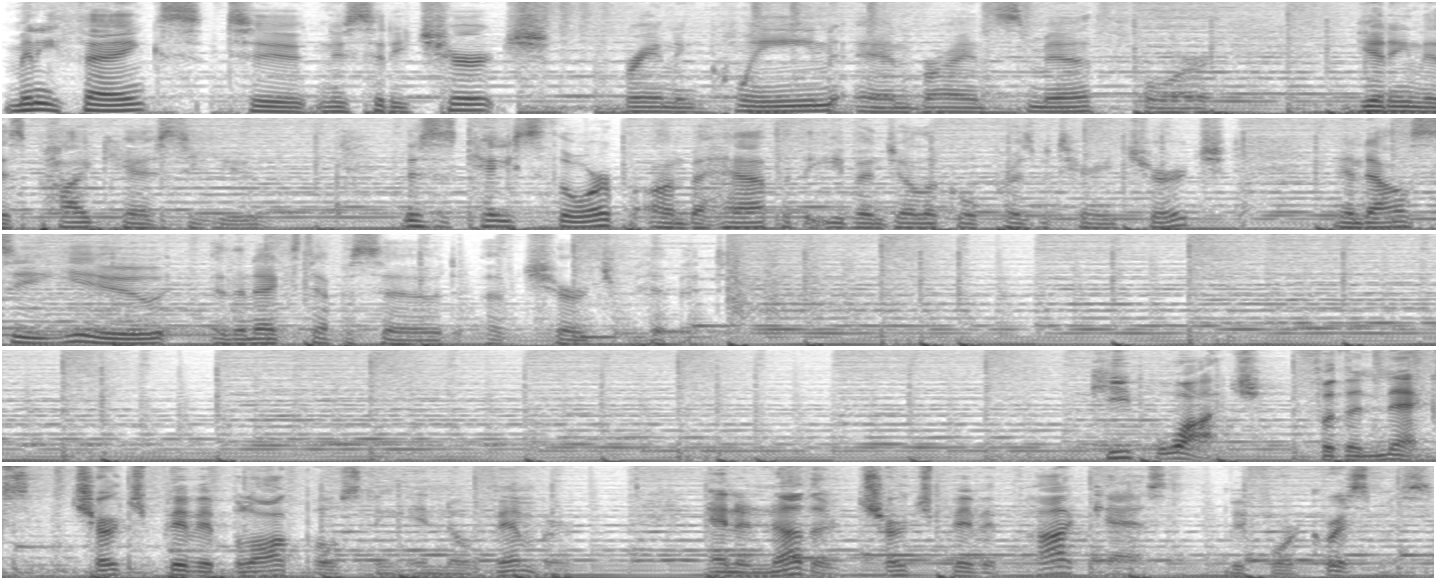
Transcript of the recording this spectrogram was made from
Many thanks to New City Church, Brandon Queen, and Brian Smith for getting this podcast to you. This is Case Thorpe on behalf of the Evangelical Presbyterian Church, and I'll see you in the next episode of Church Pivot. Keep watch for the next Church Pivot blog posting in November and another Church Pivot podcast before Christmas.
